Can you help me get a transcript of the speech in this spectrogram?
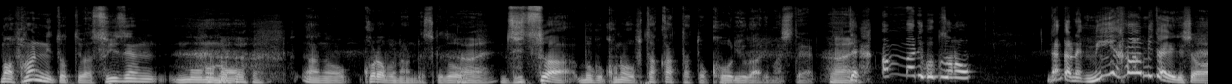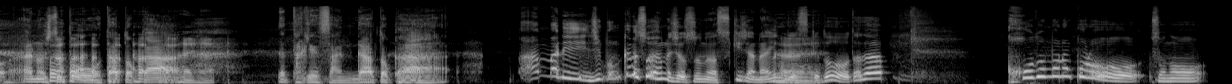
まあファンにとっては垂涎ものの あのコラボなんですけど、はい。実は僕このお二方と交流がありまして、はい。であんまり僕そのなんかねミーハーみたいでしょ。あの 人と太田とかはいはいたけしさんがとか、あんまり自分からそういう話をするのは好きじゃないんですけど、ただ子供の頃その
